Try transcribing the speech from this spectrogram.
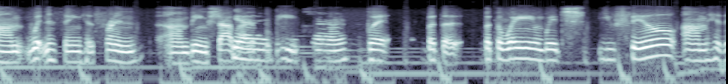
um, witnessing his friend um, being shot yeah. by the police. Yeah. But but the but the way in which you feel um his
